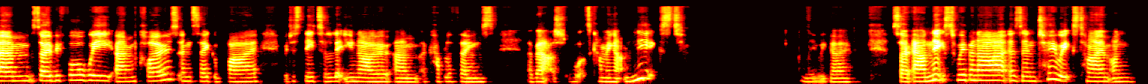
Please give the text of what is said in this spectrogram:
Um, so before we um, close and say goodbye, we just need to let you know um, a couple of things about what's coming up next. There we go. So our next webinar is in two weeks' time on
